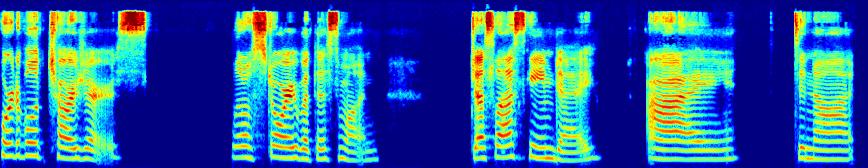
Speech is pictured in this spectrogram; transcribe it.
portable chargers. Little story with this one. Just last game day, I did not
